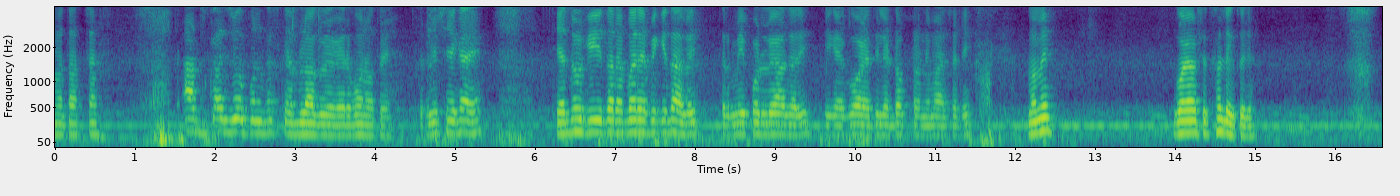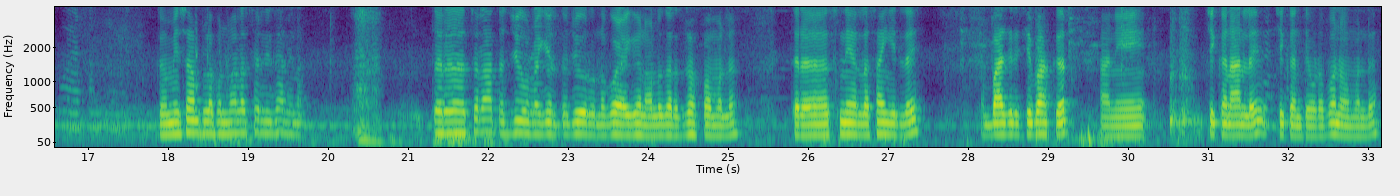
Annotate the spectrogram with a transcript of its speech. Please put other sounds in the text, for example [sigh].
म्हणत आजचा आज काय जो पण कसं काय ब्लॉग वगैरे बनवतोय तर विषय काय या दोघी जरा बऱ्यापैकी झालोय तर मी पडलोय आजारी ही काय गोळ्या दिल्या डॉक्टरने माझ्यासाठी. मम्मी गोळ्या औषध खाल्ले तुझ्या? तर मी संपला पण मला सर्दी झाली ना. तर चला आता जीवरला गेलो तर जीवरून गोळ्या घेऊन आलो जरा झोपा म्हणलं. तर अं, स्नेहलला सांगितलंय बाजरीची भाकर आणि चिकन आणलंय. चिकन तेवढं बनव म्हणलं.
